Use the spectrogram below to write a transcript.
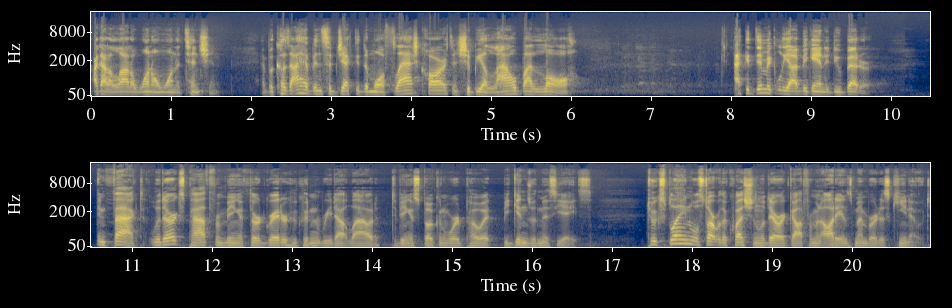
I got a lot of one on one attention. And because I have been subjected to more flashcards and should be allowed by law, academically I began to do better. In fact, LeDerick's path from being a third grader who couldn't read out loud to being a spoken word poet begins with Miss Yates. To explain, we'll start with a question LeDerick got from an audience member at his keynote.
